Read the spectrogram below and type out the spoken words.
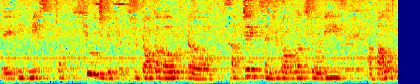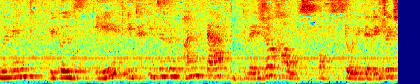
It, it, makes a huge difference to talk about uh, subjects and to talk about stories about women because A, it, it is an untapped treasure house of storytelling which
